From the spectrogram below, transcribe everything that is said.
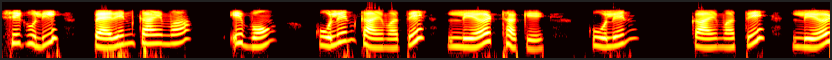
সেগুলি প্যারেনকাইমা এবং কোলেন কাইমাতে লেয়ার থাকে। কোলেন কাইমাতে লেয়ার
